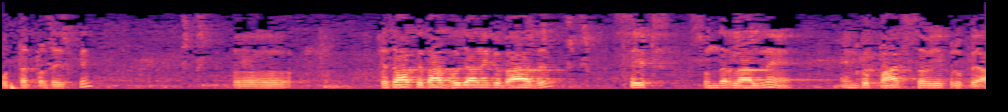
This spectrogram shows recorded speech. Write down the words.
उत्तर प्रदेश के। तो हिसाब किताब हो जाने के बाद सेठ सुंदरलाल ने इनको पाँच सौ एक रुपया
